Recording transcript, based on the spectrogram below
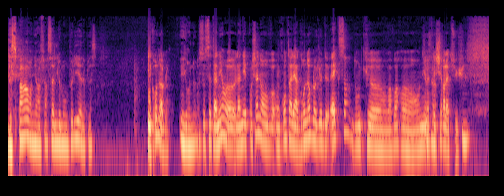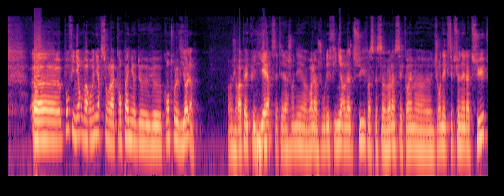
Mais c'est pas grave, on ira faire celle de Montpellier à la place. Et Grenoble. Et Grenoble. Cette année, euh, l'année prochaine, on, compte aller à Grenoble au lieu de Aix, donc euh, on va voir, euh, on y réfléchira là-dessus. Euh, pour finir, on va revenir sur la campagne de euh, contre le viol. Je rappelle que hier, c'était la journée. voilà, je voulais finir là-dessus parce que ça, voilà, c'est quand même une journée exceptionnelle là-dessus.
